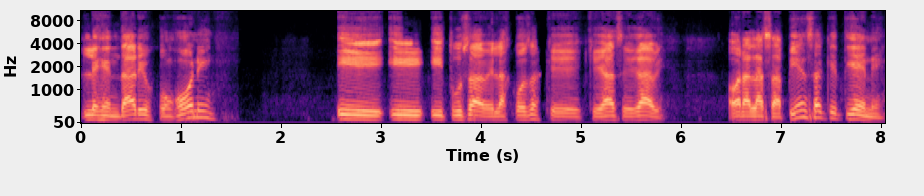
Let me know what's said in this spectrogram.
legendarios con Honey. Y, y, y, tú sabes las cosas que, que, hace Gaby. Ahora, la sapienza que tiene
